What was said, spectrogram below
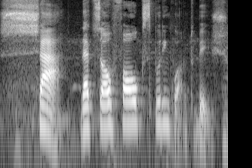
chá. That's all, folks, por enquanto. Beijo.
